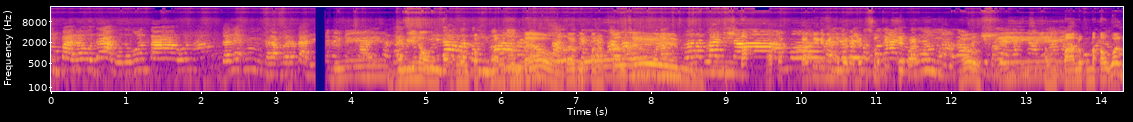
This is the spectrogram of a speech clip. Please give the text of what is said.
Simpara o da, gulo mo ang tao na. Dali, hmm, kalakbara ta. Doon eh. Bubinaw. Ito pagpalsun tayo. Yung para palsim. Stock. Dati kami sukit siya pa. Oh, sampalok na kawang.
